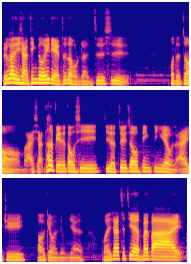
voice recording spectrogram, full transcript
如果你想听多一点这种冷知识，或者这种马来西亚特别的东西，记得追踪并订阅我的 IG，然后给我留言。我们下次见，拜拜。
